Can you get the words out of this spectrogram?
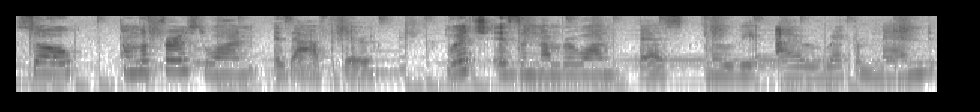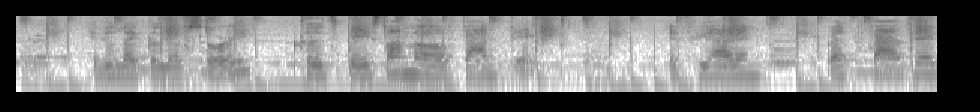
So on the first one is After, which is the number one best movie I recommend if you like a love story because it's based on a fanfic. If you haven't read the fanfic,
